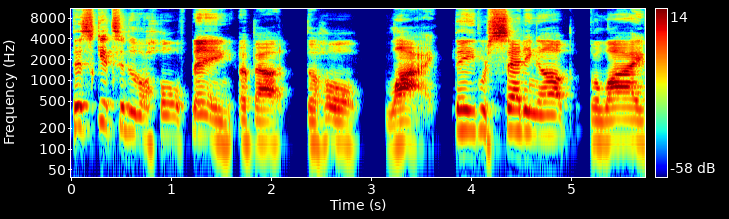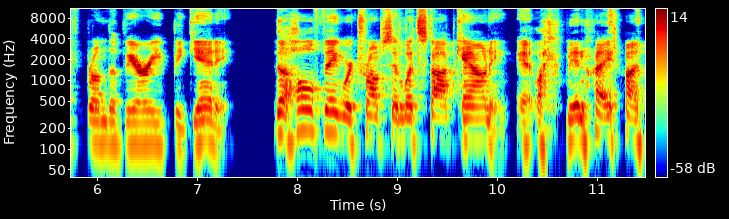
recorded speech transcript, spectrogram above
this gets into the whole thing about the whole lie. They were setting up the lie from the very beginning. The whole thing where Trump said, let's stop counting at like midnight on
